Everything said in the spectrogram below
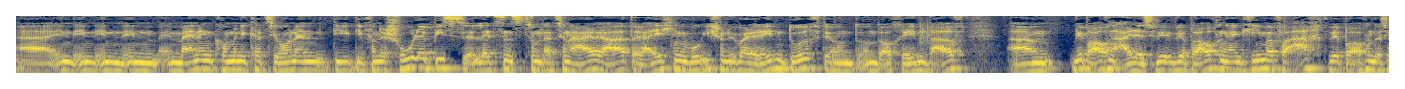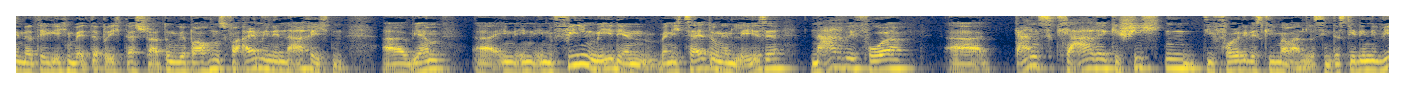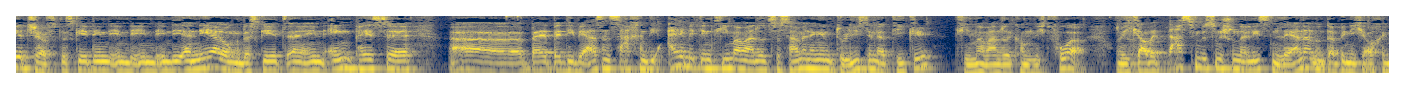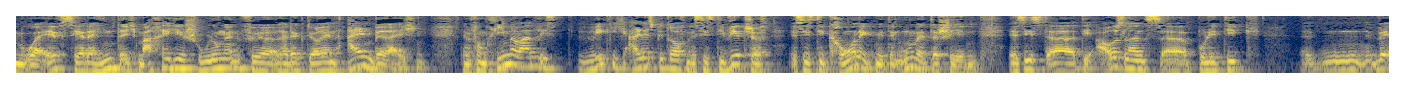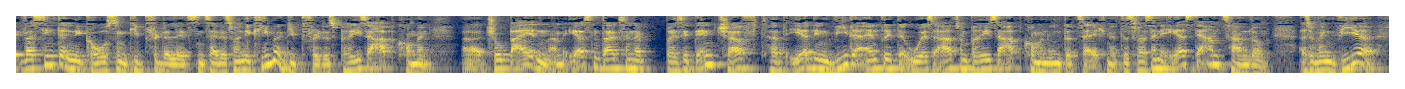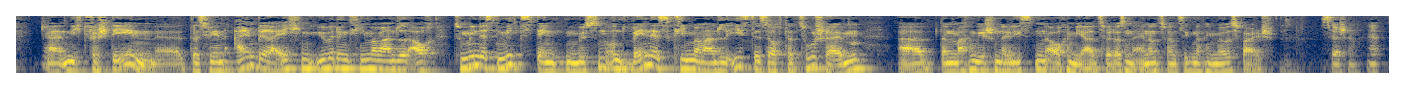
äh, in, in, in, in meinen Kommunikationen, die, die von der Schule bis letztens zum Nationalrat reichen, wo ich schon überall reden durfte und, und auch reden darf. Ähm, wir brauchen alles. Wir, wir brauchen ein Klima vor acht, wir brauchen das in der täglichen Wetterberichterstattung, wir brauchen es vor allem in den Nachrichten. Äh, wir haben äh, in, in, in vielen Medien, wenn ich Zeitungen lese, nach wie vor äh, ganz klare Geschichten, die Folge des Klimawandels sind. Das geht in die Wirtschaft, das geht in, in, in, in die Ernährung, das geht in Engpässe bei, bei diversen Sachen, die alle mit dem Klimawandel zusammenhängen. Du liest den Artikel, Klimawandel kommt nicht vor. Und ich glaube, das müssen Journalisten lernen und da bin ich auch im ORF sehr dahinter. Ich mache hier Schulungen für Redakteure in allen Bereichen. Denn vom Klimawandel ist wirklich alles betroffen. Es ist die Wirtschaft, es ist die Chronik mit den Unwetterschäden, es ist äh, die Auslandspolitik, was sind denn die großen Gipfel der letzten Zeit? Das waren die Klimagipfel, das Pariser Abkommen. Äh, Joe Biden, am ersten Tag seiner Präsidentschaft hat er den Wiedereintritt der USA zum Pariser Abkommen unterzeichnet. Das war seine erste Amtshandlung. Also wenn wir äh, nicht verstehen, dass wir in allen Bereichen über den Klimawandel auch zumindest mitdenken müssen und wenn es Klimawandel ist, es auch dazuschreiben, dann machen wir Journalisten auch im Jahr 2021 noch immer was falsch. Sehr schön. Ja.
